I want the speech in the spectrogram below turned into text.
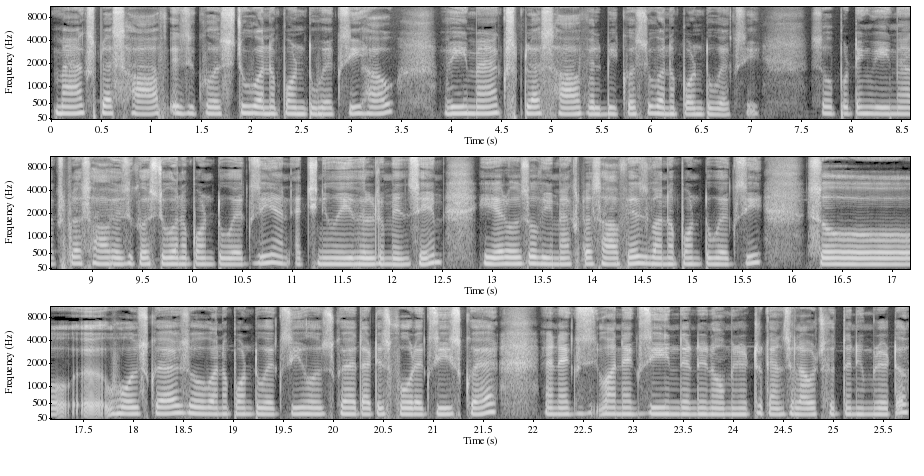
max plus half is equals to 1 upon 2 xe how? V max plus half will be equals to 1 upon 2 xe so putting v max plus half is equals to 1 upon 2 xe and h nu e will remain same. Here also v max plus half is 1 upon 2 xe so uh, whole square. So 1 upon 2 xe whole square that is 4 xe square. And x 1 xe in the denominator cancel out with the numerator.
